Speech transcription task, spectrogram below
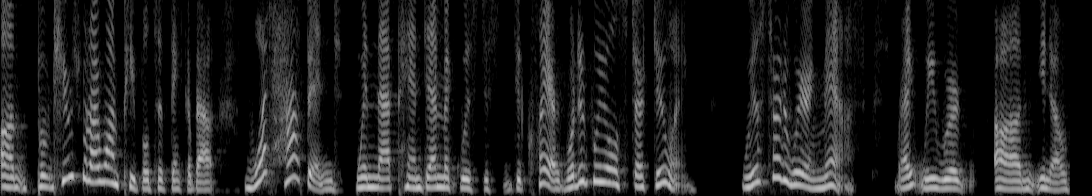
Um, but here's what I want people to think about: What happened when that pandemic was dis- declared? What did we all start doing? we all started wearing masks, right? We were, um, you know,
